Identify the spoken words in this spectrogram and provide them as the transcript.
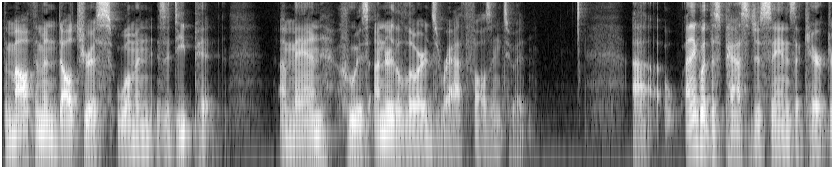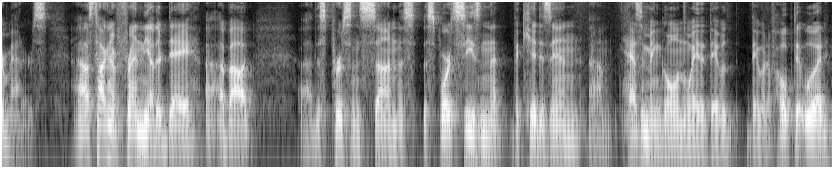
The mouth of an adulterous woman is a deep pit. A man who is under the Lord's wrath falls into it. Uh, I think what this passage is saying is that character matters. I was talking to a friend the other day uh, about uh, this person's son. This, the sports season that the kid is in um, hasn't been going the way that they would they would have hoped it would.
